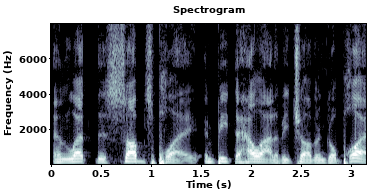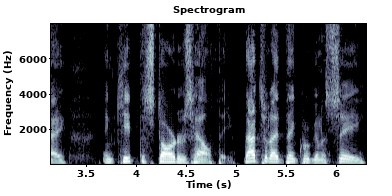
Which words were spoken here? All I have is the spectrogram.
and let the subs play and beat the hell out of each other and go play and keep the starters healthy. That's what I think we're going to see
